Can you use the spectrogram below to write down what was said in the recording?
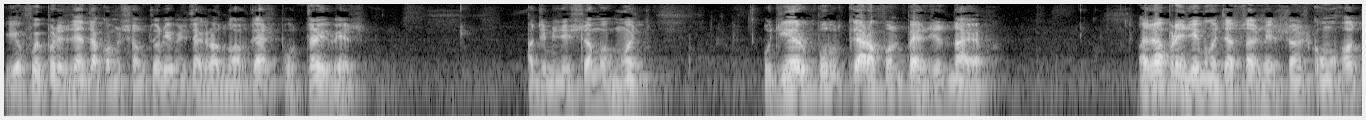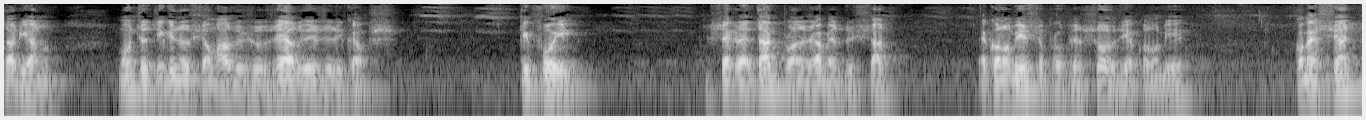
E eu fui presidente da Comissão de Turismo Integral do Nordeste por três vezes. Administramos muito o dinheiro público que era fundo perdido na época. Mas eu aprendi muito essas lições com um rotariano muito digno chamado José Aloysio de Campos, que foi secretário de Planejamento do Estado, economista, professor de economia, comerciante,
